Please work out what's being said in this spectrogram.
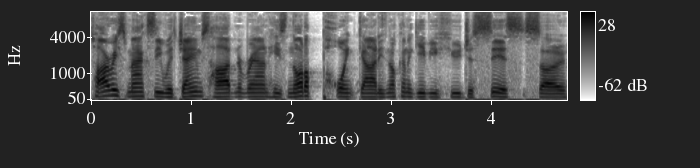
Tyrese Maxey with James Harden around, he's not a point guard. He's not going to give you huge assists. So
